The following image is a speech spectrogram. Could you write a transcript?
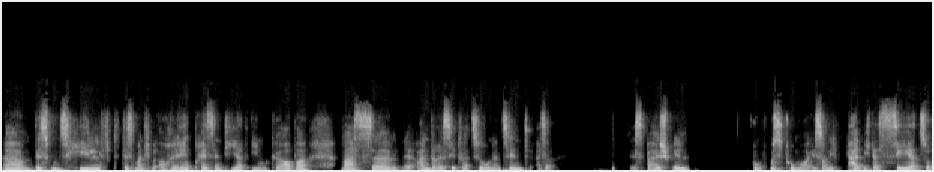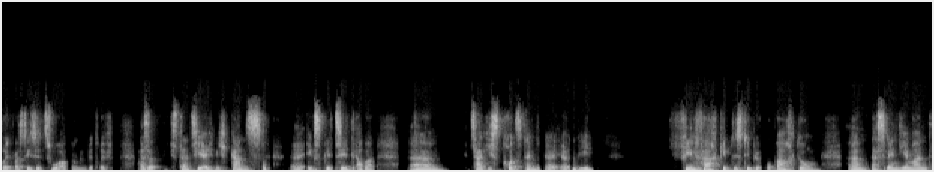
ähm, das uns hilft, das manchmal auch repräsentiert im Körper, was äh, andere Situationen sind. Also das Beispiel, vom Brusttumor ist und ich halte mich da sehr zurück, was diese Zuordnungen betrifft. Also distanziere ich mich ganz äh, explizit, aber ähm, sage ich es trotzdem äh, irgendwie. Vielfach gibt es die Beobachtung, ähm, dass wenn jemand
